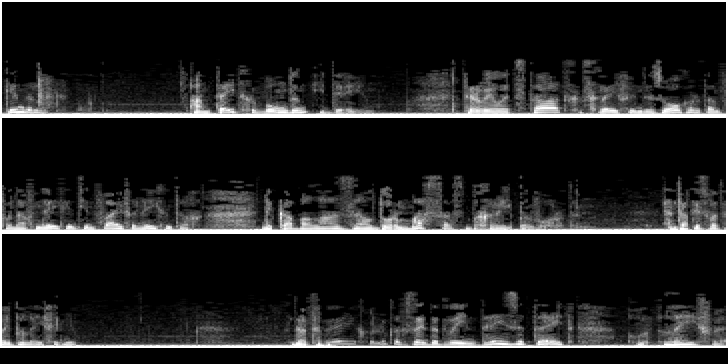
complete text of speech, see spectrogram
kinderlijk, aan tijd gebonden ideeën. Terwijl het staat, geschreven in de zoger, dan vanaf 1995, de Kabbalah zal door massa's begrepen worden. En dat is wat wij beleven nu. Dat wij gelukkig zijn dat wij in deze tijd leven.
